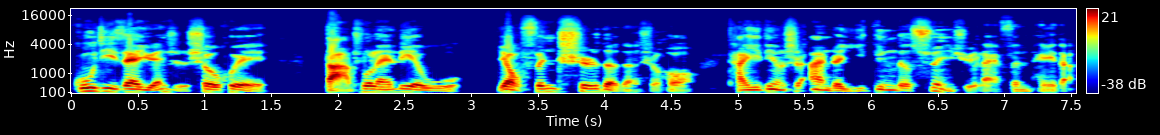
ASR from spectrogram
估计在原始社会打出来猎物要分吃的的时候，他一定是按照一定的顺序来分配的。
